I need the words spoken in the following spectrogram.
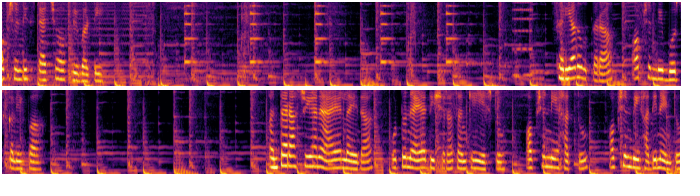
option D statue of liberty. ಸರಿಯಾದ ಉತ್ತರ, ಆಪ್ಷನ್ ಬಿ ಬುರ್ಜ್ ಖಲೀಫಾ. ಅಂತಾರಾಷ್ಟ್ರೀಯ ನ್ಯಾಯಾಲಯದ ಒಟ್ಟು ನ್ಯಾಯಾಧೀಶರ ಸಂಖ್ಯೆ ಎಷ್ಟು? ಆಪ್ಷನ್ ಎ ಹತ್ತು, ಆಪ್ಷನ್ ಬಿ ಹದಿನೆಂಟು,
